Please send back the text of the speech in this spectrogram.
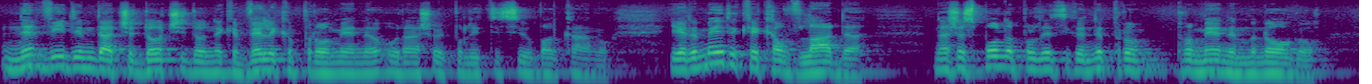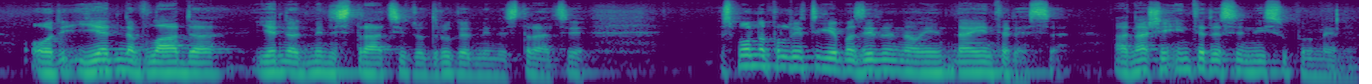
ne vidim da će doći do neke velike promjene u našoj politici u Balkanu. Jer Amerika kao vlada, naša spolna politika ne promijene mnogo od jedna vlada, jedne administracije do druge administracije. Spolna politika je bazirana na, na interese, a naše interese nisu promenili.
